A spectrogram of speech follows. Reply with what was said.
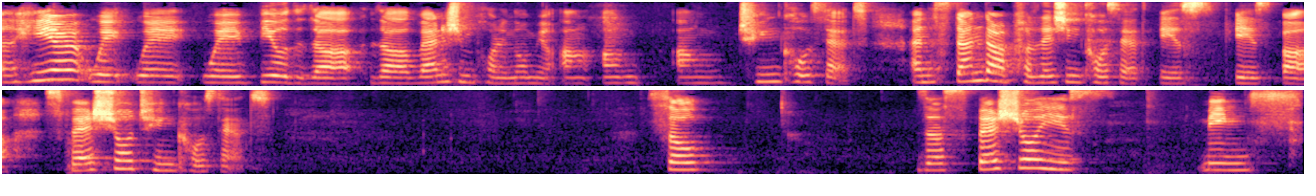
uh, here we, we, we build the, the vanishing polynomial on, on, on twin coset, and standard position coset is, is a special twin coset. So the special is means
